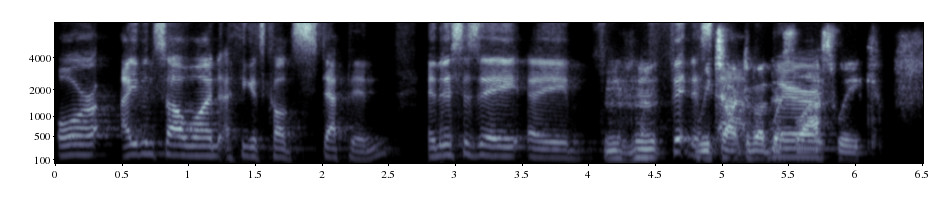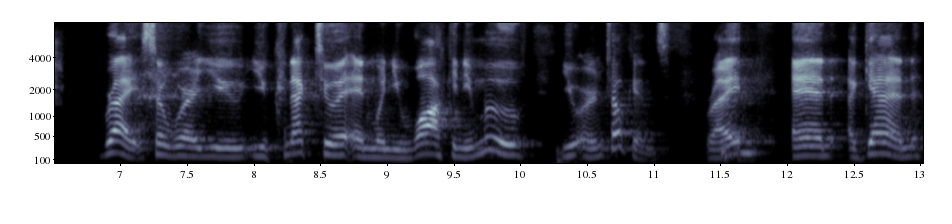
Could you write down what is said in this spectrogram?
Or I even saw one, I think it's called STEPN. And this is a, a, mm-hmm. a fitness. We talked about this last week. Right. So where you you connect to it and when you walk and you move, you earn tokens, right? Mm-hmm. And again,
